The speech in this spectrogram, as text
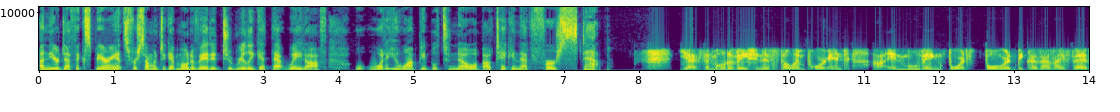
a near death experience for someone to get motivated to really get that weight off. What do you want people to know about taking that first step? Yes, and motivation is so important uh, in moving forward. Forward because, as I said,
